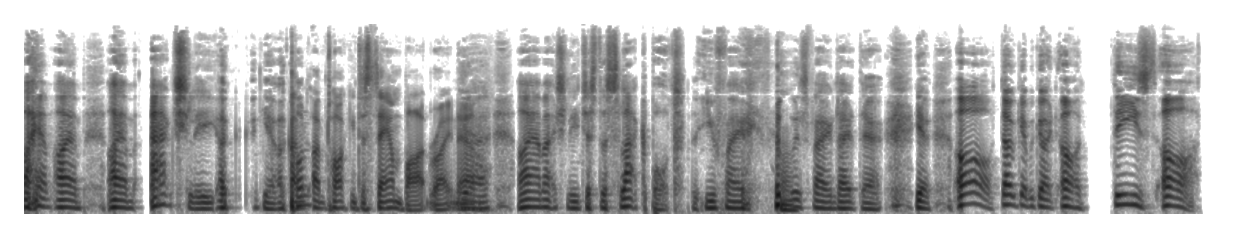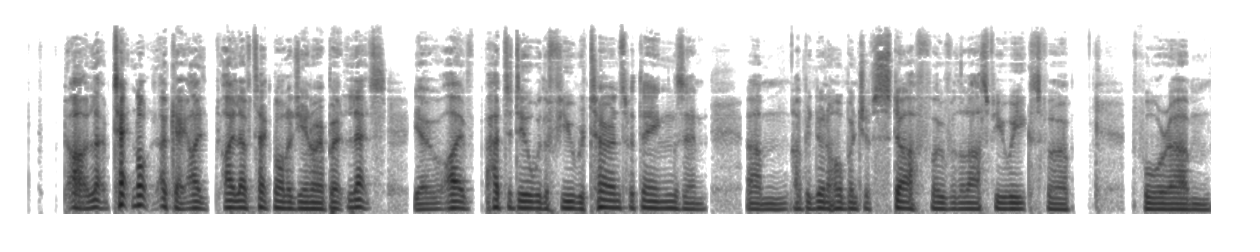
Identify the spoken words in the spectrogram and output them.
I am I am I am actually a you know a I'm, con- I'm talking to Sambot right now. Yeah, I am actually just a Slack bot that you found that was found out there. Yeah. Oh, don't get me going. Oh, these. Oh, oh, tech. Not okay. I I love technology and all, but let's. You know, I've had to deal with a few returns for things, and um, I've been doing a whole bunch of stuff over the last few weeks for for um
